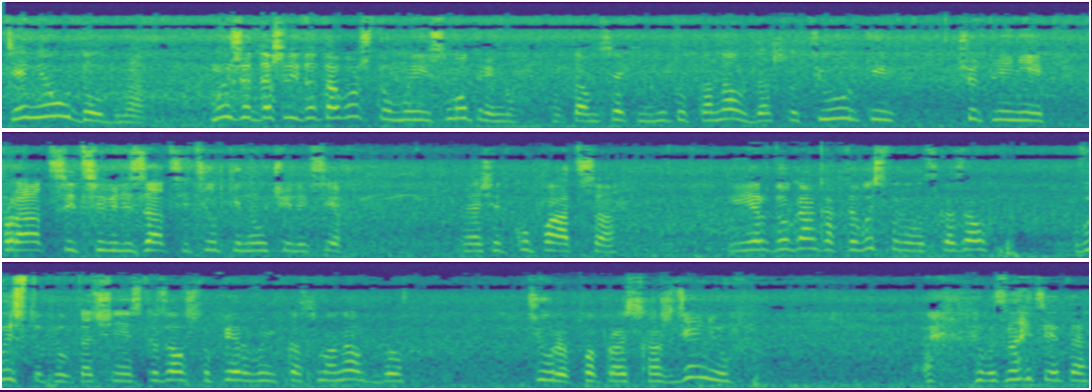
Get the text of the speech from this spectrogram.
Где неудобно. Мы уже дошли до того, что мы смотрим там всякие YouTube-каналы, да, что тюрки чуть ли не працы цивилизации, тюрки научили всех, значит, купаться. И Эрдоган как-то выставил и сказал, выступил, точнее, сказал, что первый космонавт был тюрок по происхождению. Вы знаете, это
